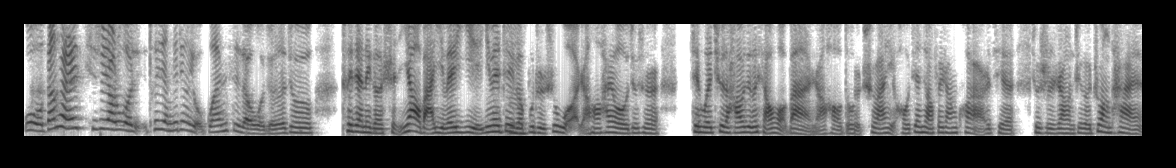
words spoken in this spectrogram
我我刚才其实要如果推荐跟这个有关系的，我觉得就推荐那个神药吧，E V E，因为这个嗯不只是我，然后还有就是这回去的好几个小伙伴，然后都是吃完以后见效非常快，而且就是让这个状态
